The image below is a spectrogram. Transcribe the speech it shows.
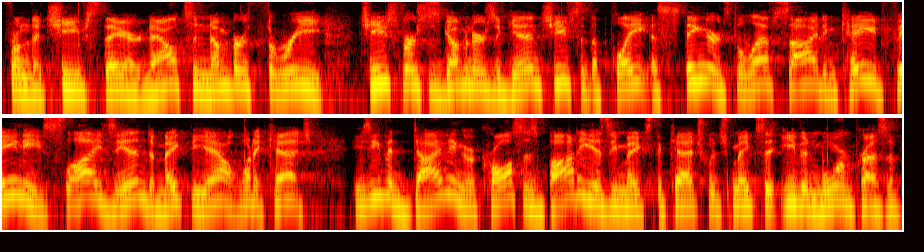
from the Chiefs there. Now to number three. Chiefs versus Governors again. Chiefs at the plate. A stinger to the left side, and Cade Feeney slides in to make the out. What a catch. He's even diving across his body as he makes the catch, which makes it even more impressive.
